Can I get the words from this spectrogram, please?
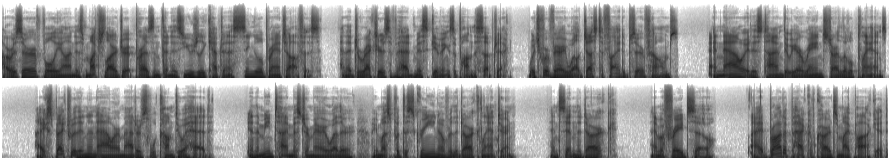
Our reserve bullion is much larger at present than is usually kept in a single branch office, and the directors have had misgivings upon the subject, which were very well justified, observed Holmes. And now it is time that we arranged our little plans. I expect within an hour matters will come to a head. In the meantime, Mr. Merryweather, we must put the screen over the dark lantern. And sit in the dark? I'm afraid so. I had brought a pack of cards in my pocket,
